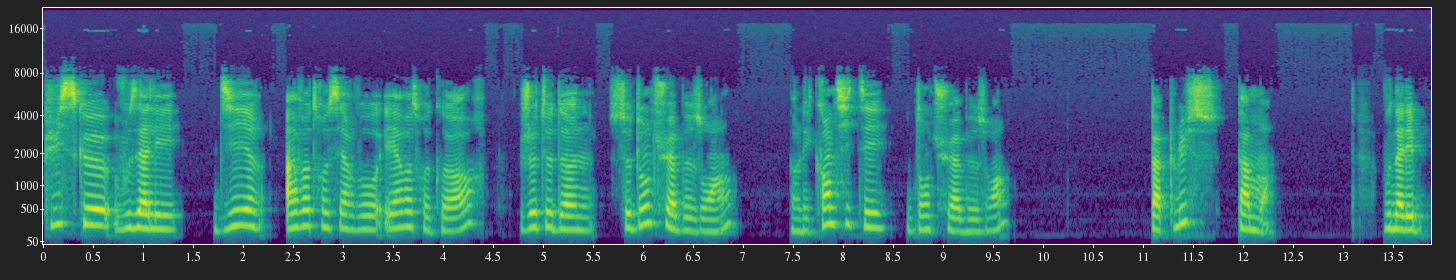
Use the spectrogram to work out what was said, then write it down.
Puisque vous allez dire à votre cerveau et à votre corps, je te donne ce dont tu as besoin, dans les quantités dont tu as besoin, pas plus, pas moins. Vous n'allez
